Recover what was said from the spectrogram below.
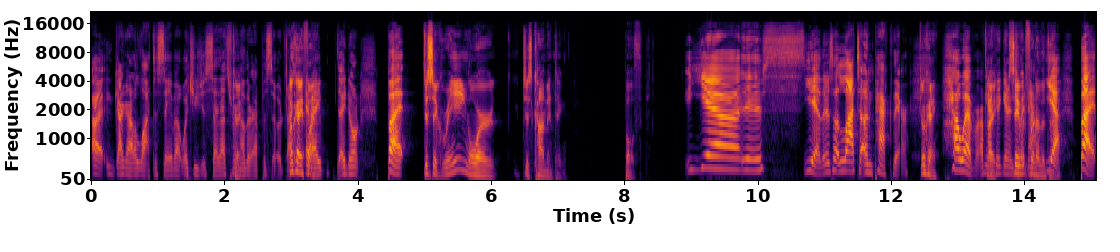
I, I got a lot to say about what you just said. That's for Okay. another episode. Okay, I, and fine. I, I don't. But Disagreeing or just commenting, both. yeah, there's yeah, there's a lot to unpack there. Okay. However, I'm not All going to get into save it it for now. another time. Yeah, but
